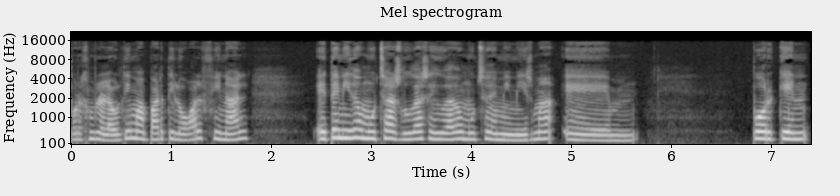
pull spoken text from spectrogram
por ejemplo, la última parte y luego al final he tenido muchas dudas, he dudado mucho de mí misma, em, porque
